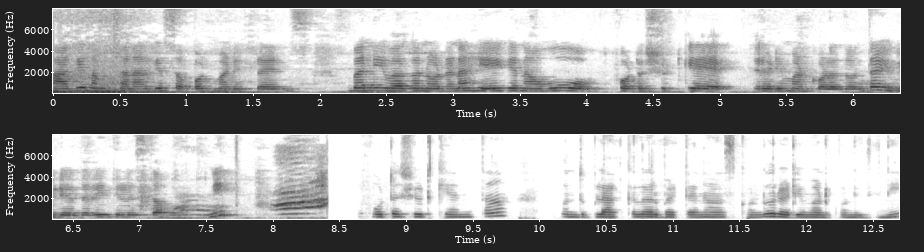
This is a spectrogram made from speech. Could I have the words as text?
ಹಾಗೆ ನಮ್ಮ ಚಾನಲ್ಗೆ ಸಪೋರ್ಟ್ ಮಾಡಿ ಫ್ರೆಂಡ್ಸ್ ಬನ್ನಿ, ಇವಾಗ ನೋಡೋಣ ಹೇಗೆ ನಾವು ಫೋಟೋಶೂಟ್ಗೆ ರೆಡಿ ಮಾಡ್ಕೊಳ್ಳೋದು ಅಂತ ಈ ವಿಡಿಯೋದಲ್ಲಿ ತಿಳಿಸ್ತಾ ಹೋಗ್ತೀನಿ. ಫೋಟೋಶೂಟ್ಗೆ ಅಂತ ಒಂದು ಬ್ಲ್ಯಾಕ್ ಕಲರ್ ಬಟ್ಟೆನ ಹಾಸ್ಕೊಂಡು ರೆಡಿ ಮಾಡ್ಕೊಂಡಿದ್ದೀನಿ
